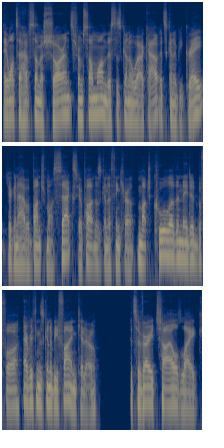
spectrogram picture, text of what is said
They want to have some assurance from someone this is going to work out. It's going to be great. You're going to have a bunch more sex. Your partner's going to think you're much cooler than they did before. Everything's going to be fine, kiddo. It's a very childlike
